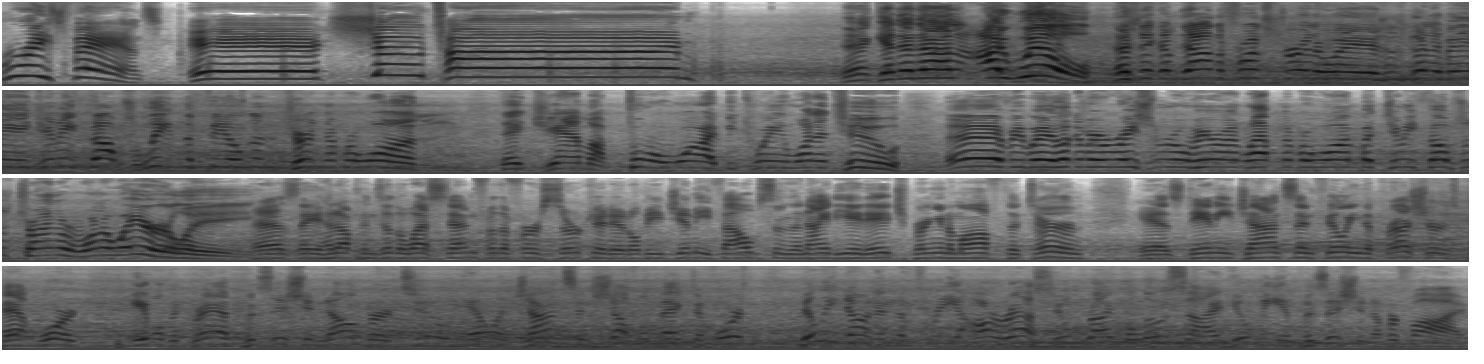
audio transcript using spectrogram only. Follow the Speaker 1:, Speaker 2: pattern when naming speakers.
Speaker 1: Race fans, it's showtime!
Speaker 2: And get it done, I will! As they come down the front straightaway, this is going to be Jimmy Phelps leading the field in turn number one. They jam up four wide between one and two. Everybody looking for a racing room here on lap number one, but Jimmy Phelps is trying to run away early.
Speaker 1: As they head up into the west end for the first circuit, it'll be Jimmy Phelps in the 98H bringing him off the turn as Danny Johnson feeling the pressure as Pat Ward able to grab position number two. Alan Johnson shuffled back to fourth. Billy Dunn in the 3RS, he'll ride the low side. He'll be in position number five.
